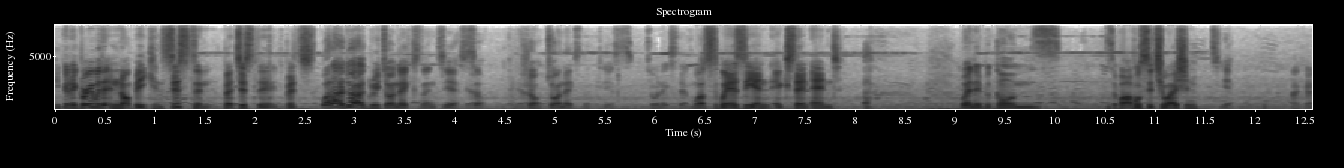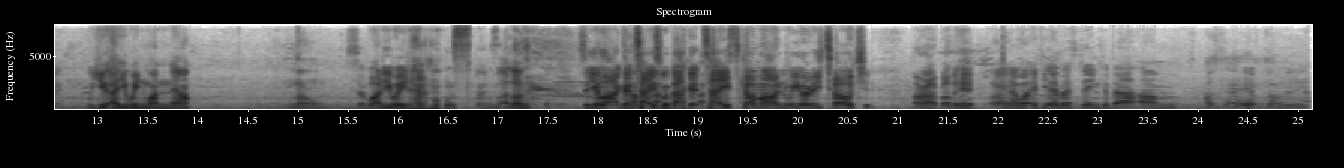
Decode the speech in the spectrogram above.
You can agree with it and not be consistent, but just the, but Well, I do agree to an extent, yes. Yeah. So Yeah. sure, to an extent, yes. to an extent. What's the, where's the end, extent end? When it becomes Survival situation. yeah, Okay. Well, you are you in one now? no. So why do you eat animals? I love so you like the taste? We're back at taste. Come on, we already told you. All right, brother. Here. All. You know what? If you ever think about um, Okay, I'm coming.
